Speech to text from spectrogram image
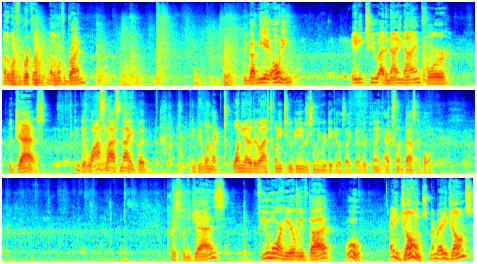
Another one for Brooklyn. Another one for Brian. We've got Miye Oni. 82 out of 99 for the Jazz. I think they lost last night, but I think they've won like 20 out of their last 22 games or something ridiculous like that. They're playing excellent basketball. Chris with the Jazz. Few more here. We've got ooh, Eddie Jones. Remember Eddie Jones?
